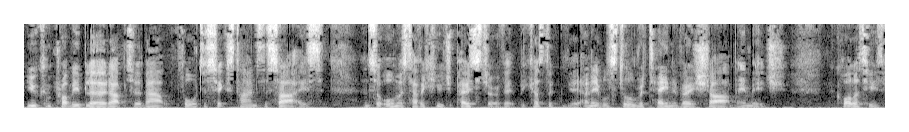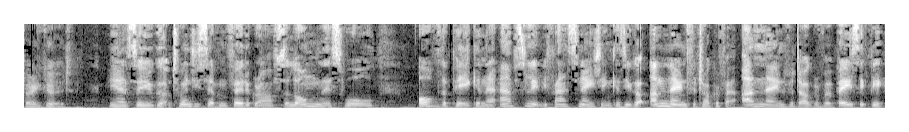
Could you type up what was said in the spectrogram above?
you can probably blur it up to about four to six times the size, and so almost have a huge poster of it because the, and it will still retain a very sharp image. The quality is very good. Yeah, so you've got 27 photographs along this wall of the peak, and they're absolutely fascinating because you've got unknown photographer, unknown photographer, basically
